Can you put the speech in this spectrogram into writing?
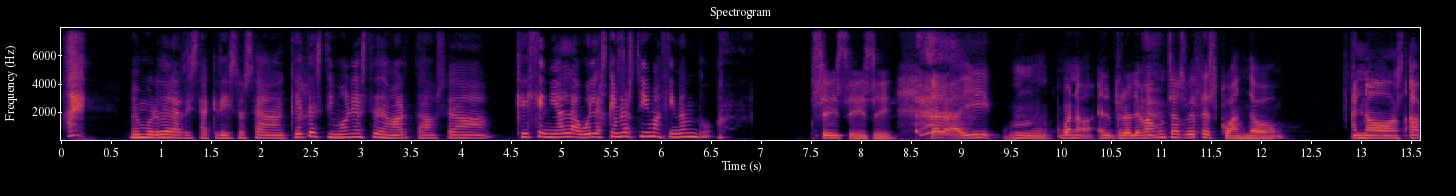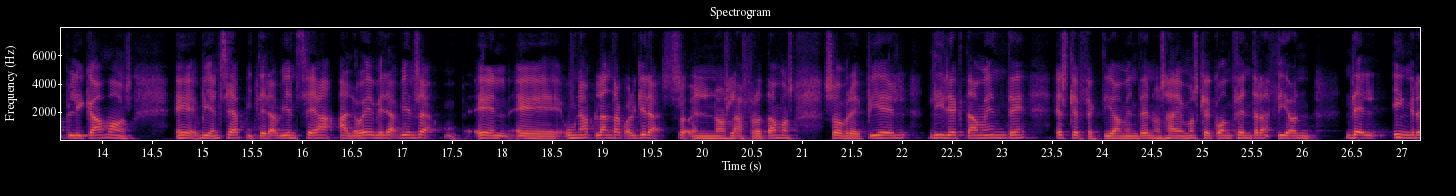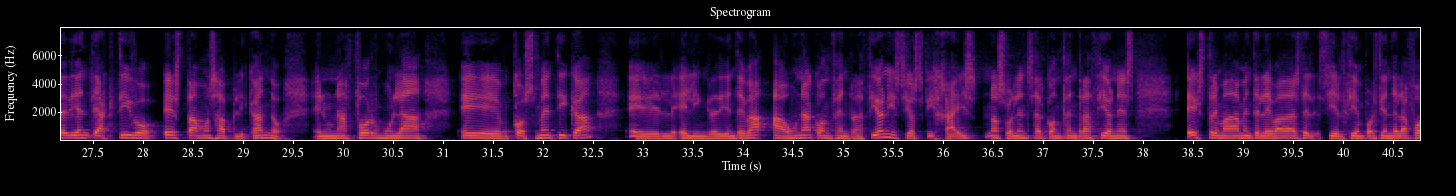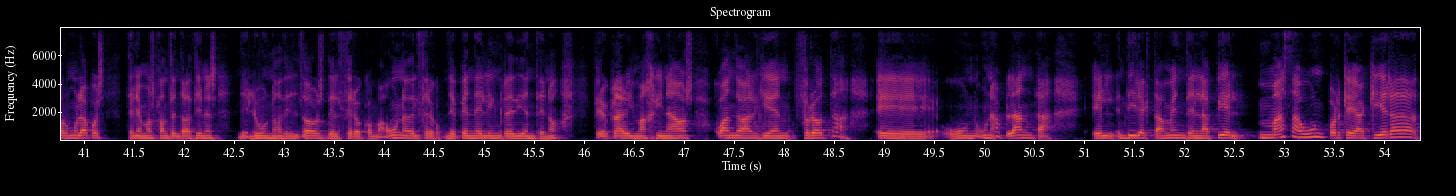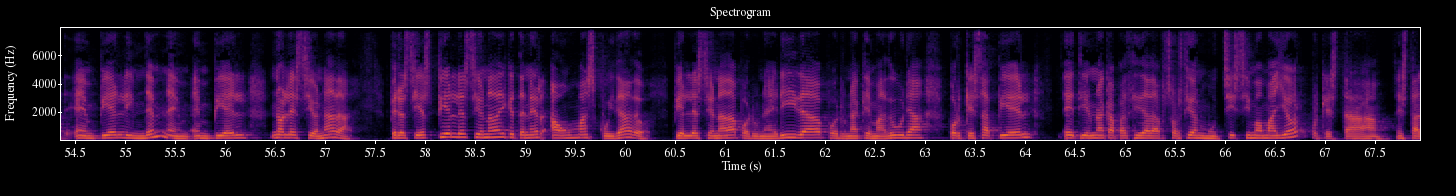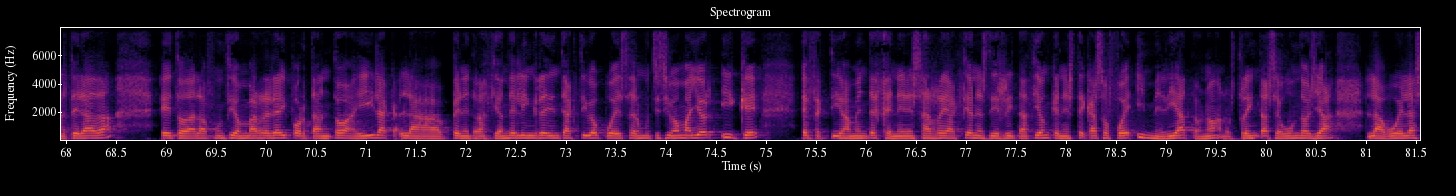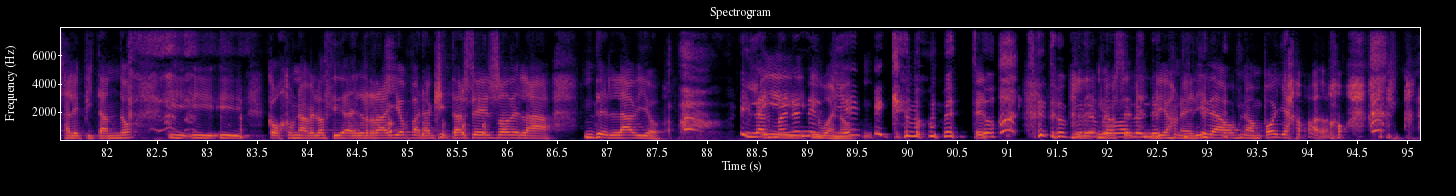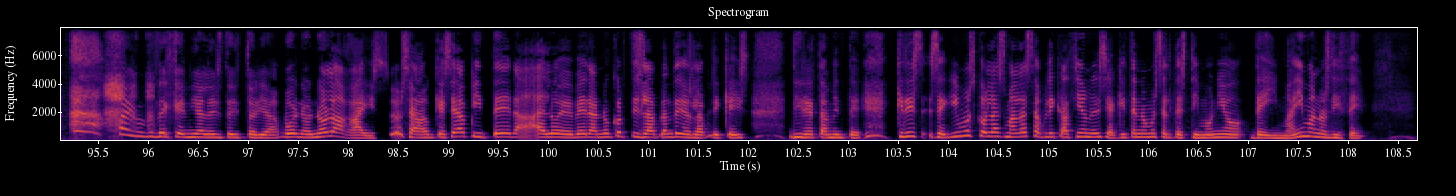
Ay, me muero de la risa, Cris. O sea, qué testimonio este de Marta. O sea, qué genial la abuela. Es que me lo estoy imaginando. Sí, sí, sí. Claro, ahí, mm, bueno, el problema muchas veces cuando nos aplicamos, eh, bien sea pitera, bien sea aloe vera, bien sea en eh, una planta cualquiera, nos la frotamos sobre piel directamente, es que efectivamente no sabemos qué concentración del ingrediente activo estamos aplicando. En una fórmula eh, cosmética, el, el ingrediente va a una concentración y si os fijáis, no suelen ser concentraciones extremadamente elevadas, si el 100% de la fórmula, pues tenemos concentraciones del 1, del 2, del 0,1, del 0, depende del ingrediente, ¿no? Pero claro, imaginaos cuando alguien frota eh, una planta directamente en la piel, más aún porque aquí era en piel indemne, en piel no lesionada. Pero si es piel lesionada hay que tener aún más cuidado. Piel lesionada por una herida, por una quemadura, porque esa piel eh, tiene una capacidad de absorción muchísimo mayor porque está, está alterada eh, toda la función barrera y por tanto ahí la, la, penetración del ingrediente activo puede ser muchísimo mayor y que efectivamente genere esas reacciones de irritación que en este caso fue inmediato, ¿no? A los 30 segundos ya la abuela sale pitando y, y, y coge una velocidad del rayo para quitarse eso de la, del labio. ¿Y las manos en el pie? ¿En qué momento eh, se te ocurre No sé, tendría una herida o una ampolla o algo. Ay, de genial esta historia. Bueno, no lo hagáis. O sea, aunque sea pitera, aloe vera, no cortéis la planta y os la apliquéis directamente. Cris, seguimos con las malas aplicaciones y aquí tenemos el testimonio de Ima. Ima nos dice,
